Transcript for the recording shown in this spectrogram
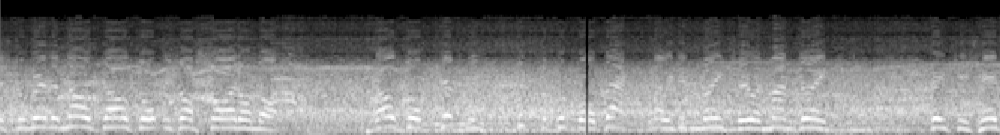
as to whether Noel Goldthorpe is offside or not. Goldthorpe definitely flips the football back, though he didn't mean to, and Mundine keeps his head.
